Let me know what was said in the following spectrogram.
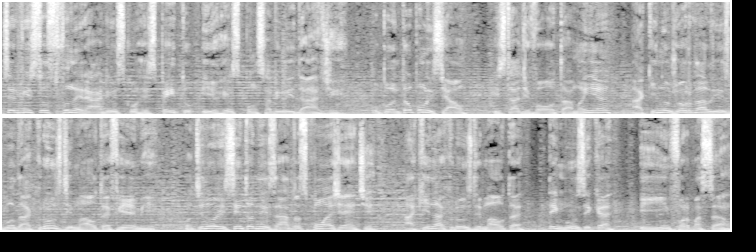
Serviços funerários com respeito e responsabilidade. O plantão policial está de volta amanhã aqui no jornalismo da Cruz de Malta FM. Continue sintonizados com a gente. Aqui na Cruz de Malta tem música e informação.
